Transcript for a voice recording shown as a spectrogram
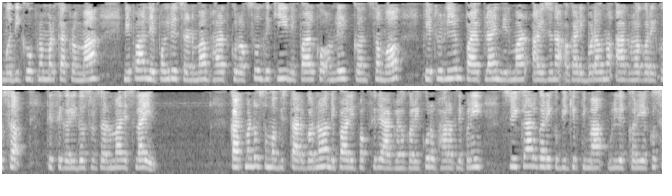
मोदीको भ्रमणका क्रममा नेपालले पहिलो चरणमा भारतको रक्सोलदेखि नेपालको अम्लेखगंजसम्म पेट्रोलियम पाइपलाइन निर्माण आयोजना अगाडि बढ़ाउन आग्रह गरेको छ। त्यसै गरी दोस्रो चरणमा यसलाई काठमाडौँसम्म विस्तार गर्न नेपाली पक्षले आग्रह गरेको र भारतले पनि स्वीकार गरेको विज्ञप्तिमा उल्लेख गरिएको छ।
